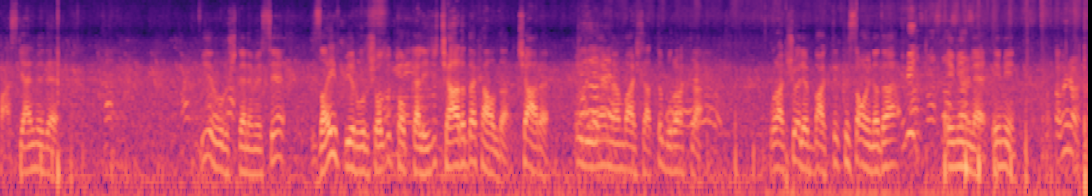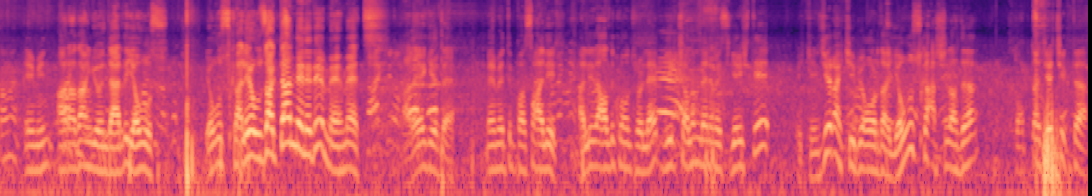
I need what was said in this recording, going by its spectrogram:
pas gelmedi. Bir vuruş denemesi. Zayıf bir vuruş oldu. Top kaleci Çağrı'da kaldı. Çağrı eliyle hemen başlattı Burak'la. Burak şöyle bir baktı. Kısa oynadı. Emin'le. Emin. Emin aradan gönderdi Yavuz. Yavuz kaleye uzaktan denedi Mehmet. Araya girdi. Mehmet'in pası Halil. Halil aldı kontrole. Bir çalım denemesi geçti. İkinci rakibi orada Yavuz karşıladı. Top taca çıktı.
